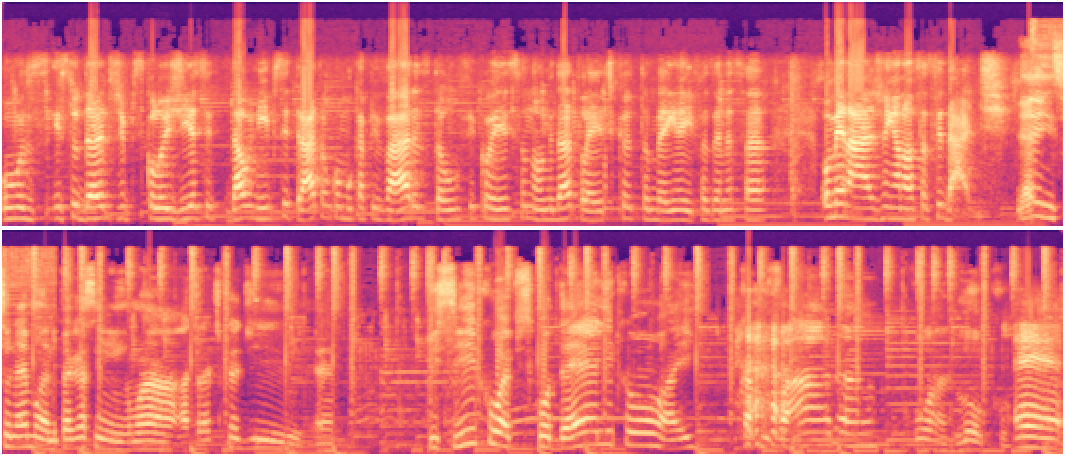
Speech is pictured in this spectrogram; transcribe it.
os estudantes de psicologia se, da Unip se tratam como capivaras, então ficou esse o nome da atlética também aí fazendo essa homenagem à nossa cidade. E é isso, né, mano? Pega assim, uma atlética de é, Psico, é psicodélico, aí capivara. Porra, louco. É.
